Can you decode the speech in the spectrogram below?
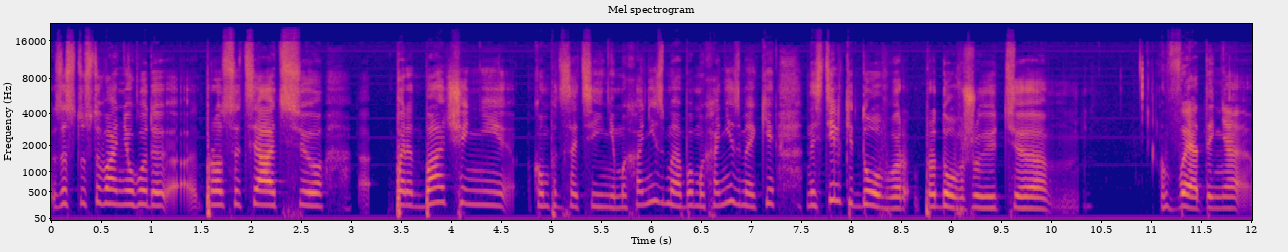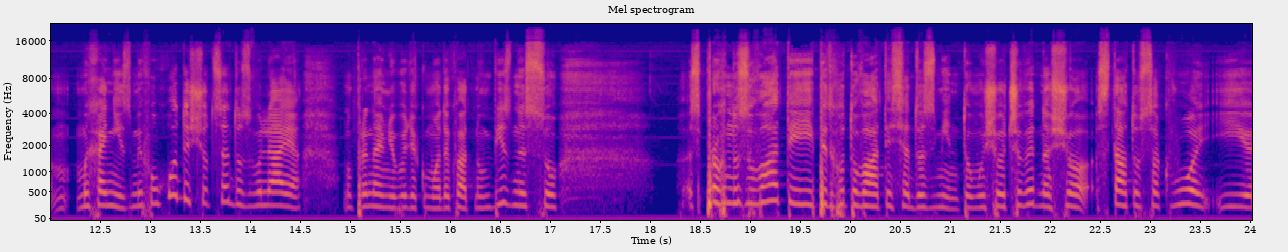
застосування угоди е, про асоціацію, е, передбачені компенсаційні механізми або механізми, які настільки довго продовжують. Введення механізмів угоди, що це дозволяє, ну, принаймні будь-якому адекватному бізнесу спрогнозувати і підготуватися до змін, тому що очевидно, що статуса кво і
